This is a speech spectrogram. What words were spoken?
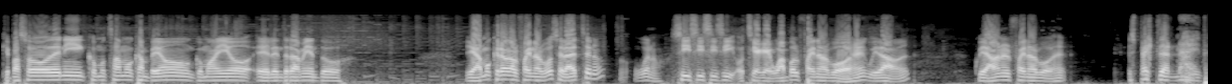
¿Qué pasó, Denis? ¿Cómo estamos, campeón? ¿Cómo ha ido el entrenamiento? Llegamos creo que al final boss, ¿era este, no? Bueno, sí, sí, sí, sí. Hostia, qué guapo el final boss, eh, cuidado, eh. Cuidado en el final boss, eh. Spectre Knight.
